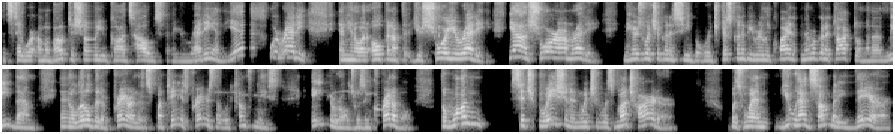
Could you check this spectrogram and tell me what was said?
and say, "Where I'm about to show you God's house. Are you ready?" And yeah, we're ready. And you know, I'd open up. The, you sure you're ready? Yeah, sure, I'm ready. And here's what you're going to see, but we're just going to be really quiet, and then we're going to talk to them, and I'd lead them in a little bit of prayer, and the spontaneous prayers that would come from these eight-year-olds was incredible. The one situation in which it was much harder was when you had somebody there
